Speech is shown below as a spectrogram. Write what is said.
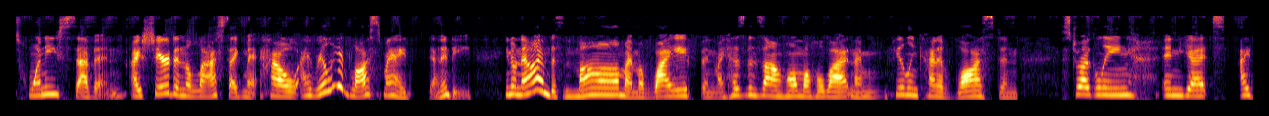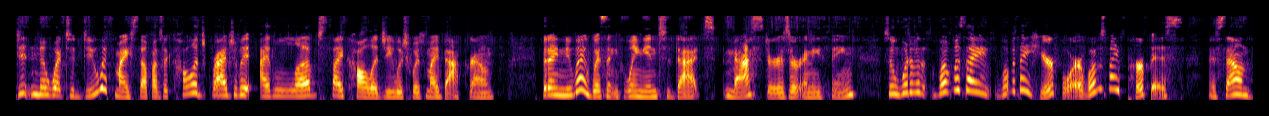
27, I shared in the last segment how I really had lost my identity. You know, now I'm this mom, I'm a wife, and my husband's not home a whole lot, and I'm feeling kind of lost and struggling. And yet I didn't know what to do with myself. I was a college graduate. I loved psychology, which was my background, but I knew I wasn't going into that master's or anything. So what, what was I, what was I here for? What was my purpose? It sounds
